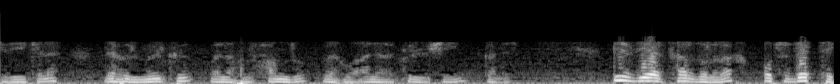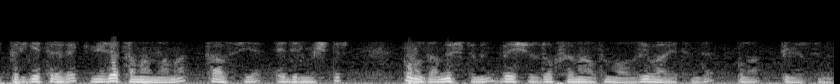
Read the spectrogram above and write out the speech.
şerike lehul mülkü ve lehul hamdu ve huve ala kulli şeyin kadir. Bir diğer tarz olarak 34 tekbir getirerek yüze tamamlama tavsiye edilmiştir. Bunu da Müslüm'ün 596 nolu rivayetinde bulabilirsiniz.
